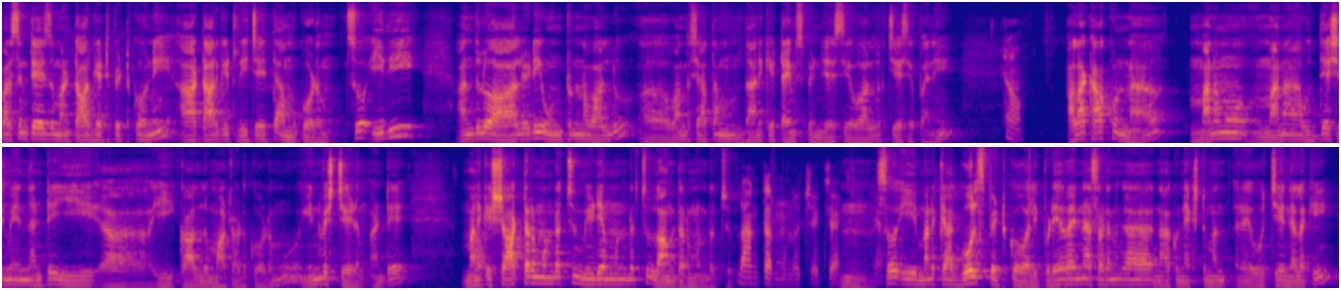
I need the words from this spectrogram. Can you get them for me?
పర్సంటేజ్ మన టార్గెట్ పెట్టుకొని ఆ టార్గెట్ రీచ్ అయితే అమ్ముకోవడం. సో ఇది అందులో ఆల్రెడీ ఉంటున్న వాళ్ళు వంద శాతం దానికే టైం స్పెండ్ చేసే వాళ్ళు చేసే పని. అలా కాకుండా మనము మన ఉద్దేశం ఏంటంటే ఈ ఈ కాల్లో మాట్లాడుకోవడము ఇన్వెస్ట్ చేయడం. అంటే మనకి షార్ట్ టర్మ్ ఉండొచ్చు మీడియం ఉండొచ్చు లాంగ్ టర్మ్ ఉండొచ్చు. లాంగ్ టర్మ్ ఉండొచ్చు ఎగ్జాక్ట్ మ్మ్. సో ఈ మనకి ఆ గోల్స్ పెట్టుకోవాలి. ఇప్పుడు ఏవైనా సడన్గా నాకు నెక్స్ట్ మంత్ వచ్చే నెలకి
